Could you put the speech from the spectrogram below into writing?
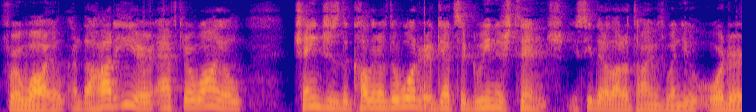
for a while, and the hot ear, after a while, changes the color of the water. It gets a greenish tinge. You see that a lot of times when you order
